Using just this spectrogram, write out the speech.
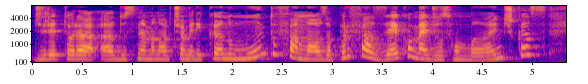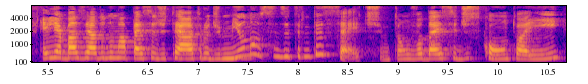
diretora do cinema norte-americano muito famosa por fazer comédias românticas. Ele é baseado numa peça de teatro de 1937. Então vou dar esse desconto aí,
